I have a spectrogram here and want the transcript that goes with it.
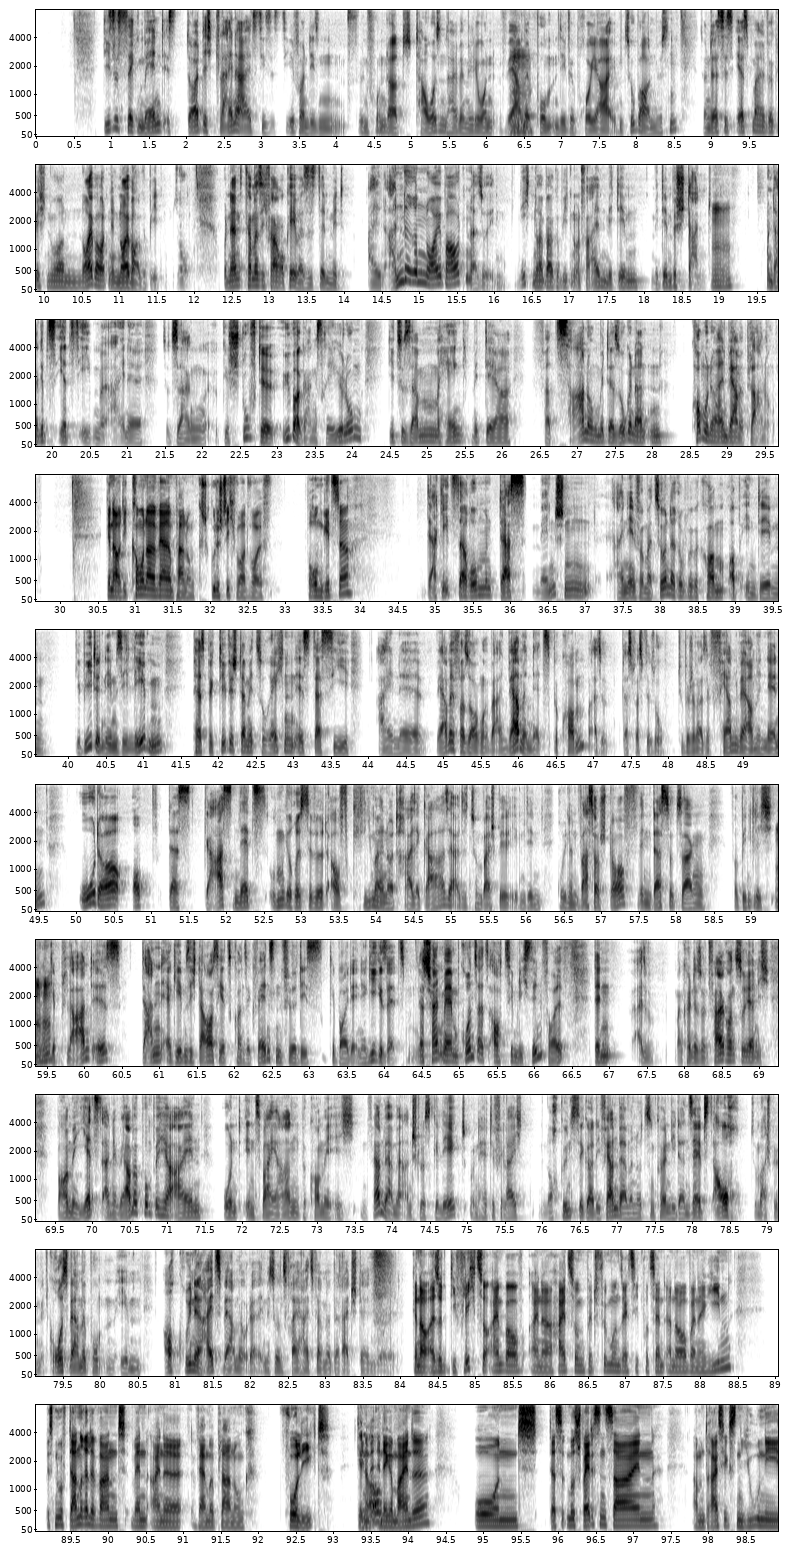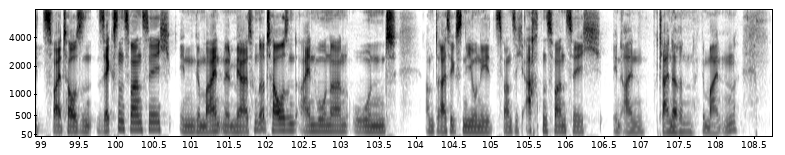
Dieses Segment ist deutlich kleiner als dieses Ziel von diesen 500.000, halbe Million Wärmepumpen, mhm. die wir pro Jahr eben zubauen müssen, sondern das ist erstmal wirklich nur Neubauten in Neubaugebieten. So. Und dann kann man sich fragen, okay, was ist denn mit allen anderen Neubauten, also in Nicht-Neubaugebieten und vor allem mit dem, mit dem Bestand? Mhm. Und da gibt es jetzt eben eine sozusagen gestufte Übergangsregelung, die zusammenhängt mit der Verzahnung mit der sogenannten kommunalen Wärmeplanung. Genau, die kommunale Wärmeplanung. Gutes Stichwort, Wolf. Worum geht es da? Da geht es darum, dass Menschen eine Information darüber bekommen, ob in dem Gebiet, in dem sie leben, perspektivisch damit zu rechnen ist, dass sie eine Wärmeversorgung über ein Wärmenetz bekommen, also das, was wir so typischerweise Fernwärme nennen, oder ob das Gasnetz umgerüstet wird auf klimaneutrale Gase, also zum Beispiel eben den grünen Wasserstoff. Wenn das sozusagen verbindlich mhm. geplant ist, dann ergeben sich daraus jetzt Konsequenzen für das Gebäudeenergiegesetz. Das scheint mir im Grundsatz auch ziemlich sinnvoll, denn also man könnte so einen Fall konstruieren, ich baue mir jetzt eine Wärmepumpe hier ein und in zwei Jahren bekomme ich einen Fernwärmeanschluss gelegt und hätte vielleicht noch günstiger die Fernwärme nutzen können, die dann selbst auch zum Beispiel mit Großwärmepumpen eben auch grüne Heizwärme oder emissionsfreie Heizwärme bereitstellen würde. Genau, also die Pflicht zur Einbau einer Heizung mit 65 Prozent erneuerbaren Energien ist nur dann relevant, wenn eine Wärmeplanung vorliegt genau. in, in der Gemeinde. Und das muss spätestens sein am 30. Juni 2026 in Gemeinden mit mehr als 100.000 Einwohnern und am 30. Juni 2028 in allen kleineren Gemeinden.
